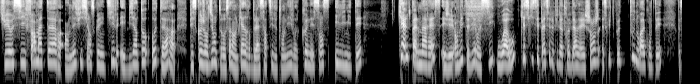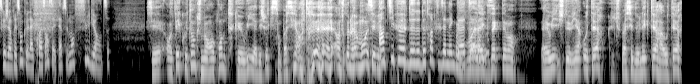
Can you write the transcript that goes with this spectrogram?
Tu es aussi formateur en efficience cognitive et bientôt auteur, puisqu'aujourd'hui on te reçoit dans le cadre de la sortie de ton livre Connaissance illimitée. Quel palmarès Et j'ai envie de te dire aussi, waouh, qu'est-ce qui s'est passé depuis notre dernier échange? Est-ce que tu peux tout nous raconter? Parce que j'ai l'impression que la croissance a été absolument fulgurante. C'est en t'écoutant que je me rends compte que oui, il y a des choses qui se sont passées entre, entre le moment. Un petit peu de, deux, trois petites anecdotes. Voilà, exactement. Euh, oui, je deviens auteur. Je suis passé de lecteur à auteur.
